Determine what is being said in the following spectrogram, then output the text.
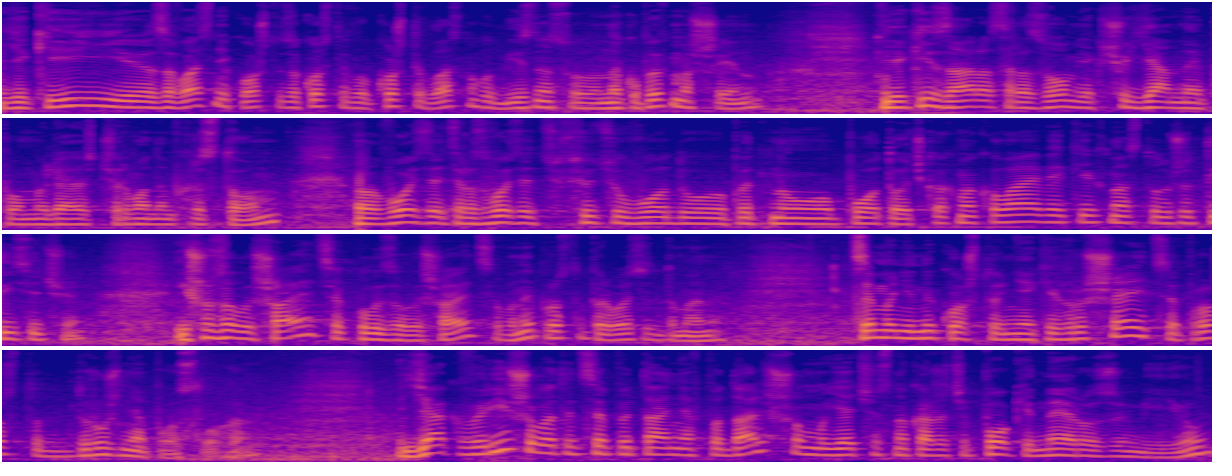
який за власні кошти, за кошти, кошти власного бізнесу накупив машин, які зараз разом, якщо я не помиляюсь, Червоним Хрестом, е, возять, розвозять всю цю воду питну по точках Миколаєва, яких нас тут вже тисячі. І що залишається, коли залишається, вони просто перевозять до мене. Це мені не коштує ніяких грошей, це просто дружня послуга. Як вирішувати це питання в подальшому, я, чесно кажучи, поки не розумію.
